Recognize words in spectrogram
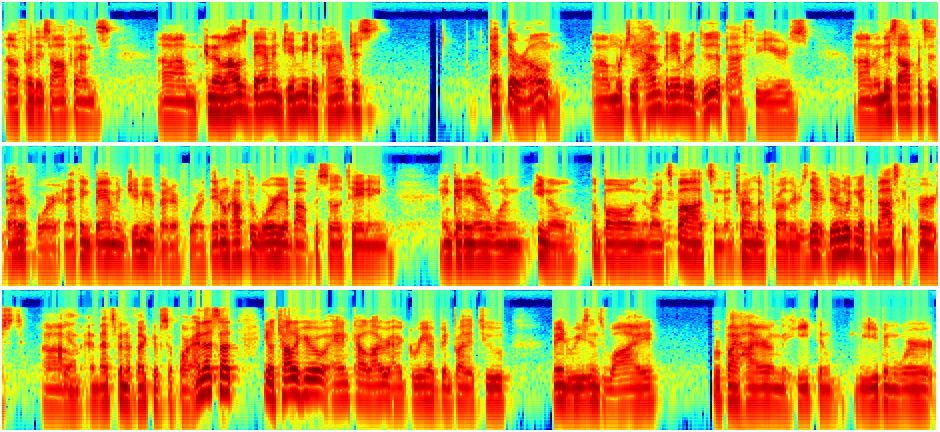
uh, for this offense, um, and it allows Bam and Jimmy to kind of just get their own, um, which they haven't been able to do the past few years. Um, and this offense is better for it, and I think Bam and Jimmy are better for it. They don't have to worry about facilitating and getting everyone, you know, the ball in the right spots and, and trying to look for others. They're they're looking at the basket first, um, and that's been effective so far. And that's not, you know, Tyler Herro and Kyle Lowry, I agree, have been probably the two main reasons why we're probably higher on the Heat than we even were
